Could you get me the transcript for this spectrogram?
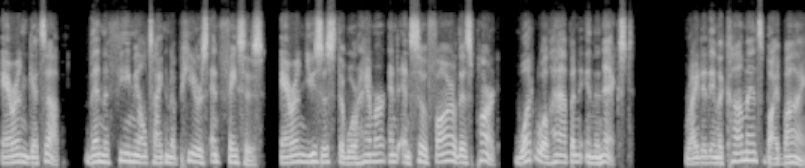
Eren gets up, then the female titan appears and faces, Eren uses the warhammer and and so far this part, what will happen in the next? Write it in the comments bye bye.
